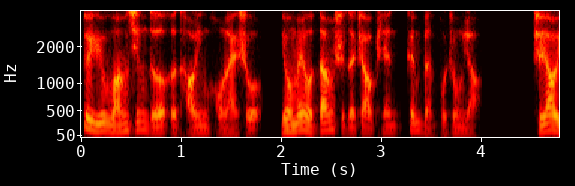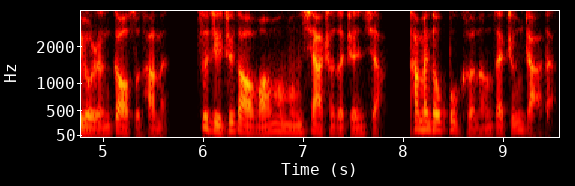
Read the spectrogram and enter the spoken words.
对于王兴德和陶映红来说，有没有当时的照片根本不重要，只要有人告诉他们自己知道王萌萌下车的真相，他们都不可能再挣扎的。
